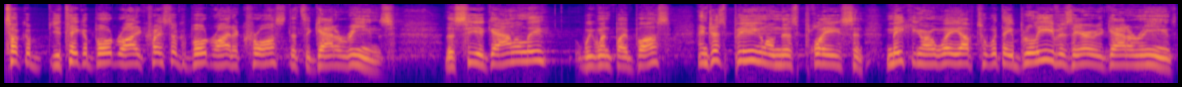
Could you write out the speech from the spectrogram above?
took a, you take a boat ride, Christ took a boat ride across, that's the Gadarenes. The Sea of Galilee, we went by bus, and just being on this place and making our way up to what they believe is the area of Gadarenes,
